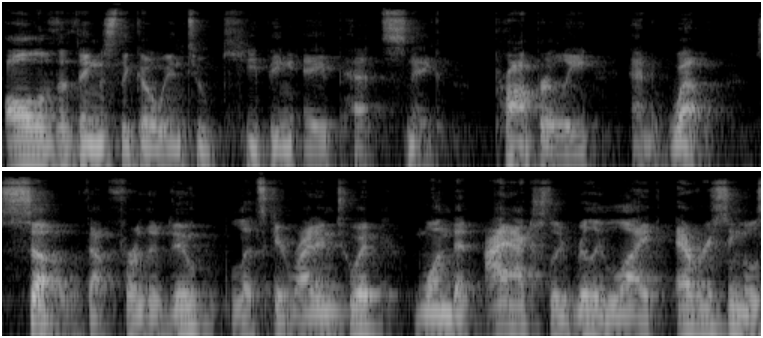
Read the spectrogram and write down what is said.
all of the things that go into keeping a pet snake properly and well. So, without further ado, let's get right into it. One that I actually really like every single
